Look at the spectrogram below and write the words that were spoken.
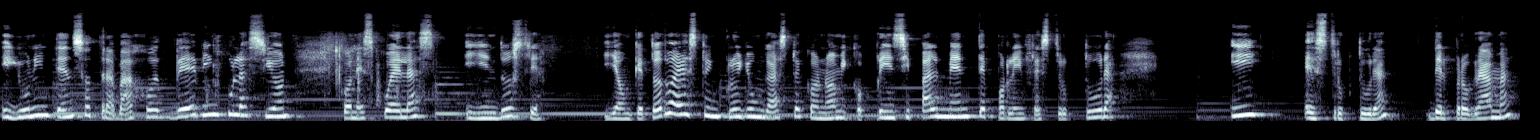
y un intenso trabajo de vinculación con escuelas y industria. Y aunque todo esto incluye un gasto económico principalmente por la infraestructura y estructura del programa,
